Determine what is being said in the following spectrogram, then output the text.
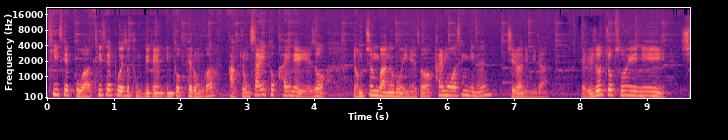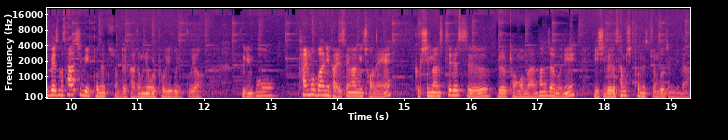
T세포와 T세포에서 분비된 인터페론과 각종 사이토카인에 의해서 염증 반으로 인해서 탈모가 생기는 질환입니다. 네, 유전적 소인이 10에서 42% 정도의 가족력을 보이고 있고요. 그리고 탈모반이 발생하기 전에 극심한 스트레스를 경험한 환자분이 20에서 30% 정도 됩니다.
